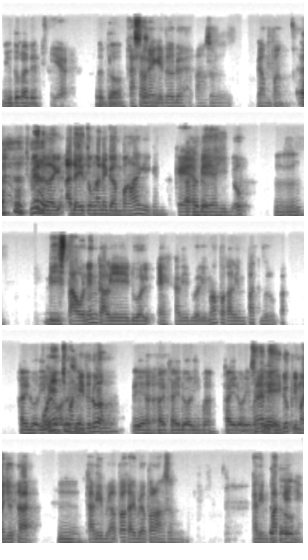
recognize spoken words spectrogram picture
gitu kan ya. Iya. Betul. Kasarnya gitu udah langsung gampang. Sebenarnya ada lagi ada hitungannya gampang lagi kan. Kayak apa biaya hidup. Mm -hmm. Di setahunin kali dua eh kali 25 apa kali 4 gue lupa. Kali 25. Pokoknya cuma gitu doang. Iya, uh, kali kali 25. Kali 25. Misalnya biaya hidup 5 juta. Hmm. Kali berapa kali berapa langsung kali 4 kayaknya.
